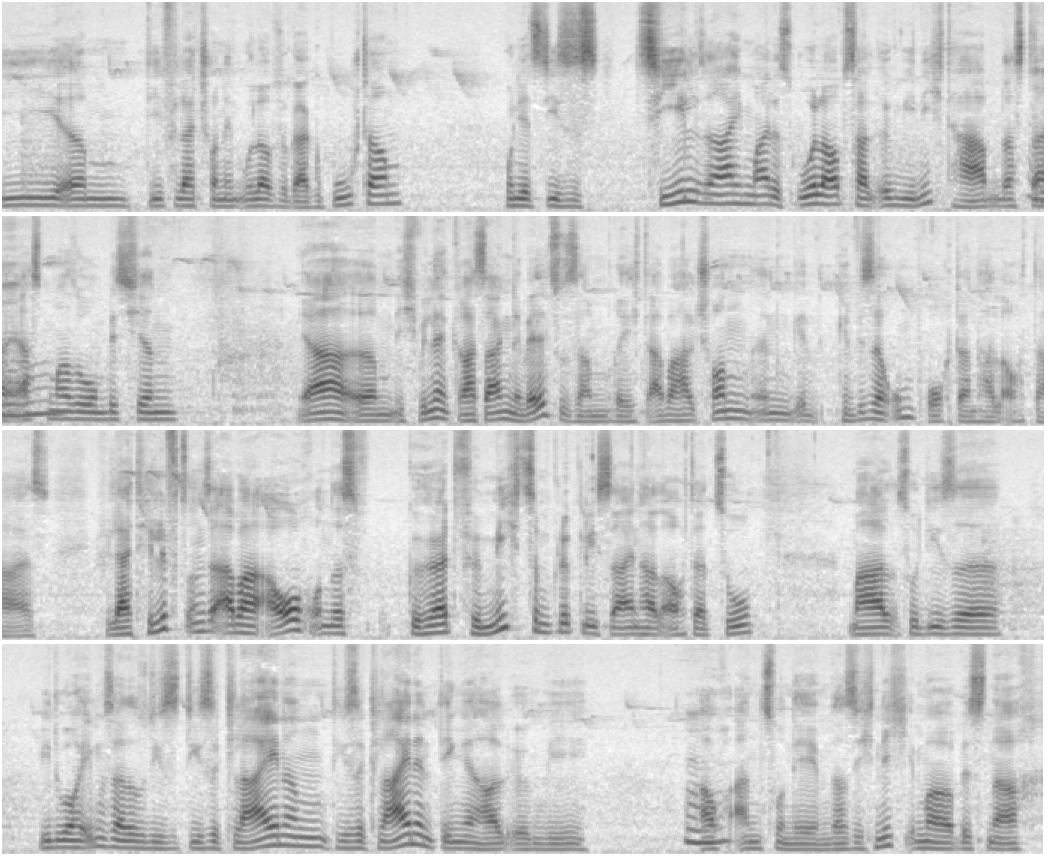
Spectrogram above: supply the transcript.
die, ähm, die vielleicht schon den Urlaub sogar gebucht haben und jetzt dieses Ziel, sage ich mal, des Urlaubs halt irgendwie nicht haben, dass da mhm. erstmal so ein bisschen, ja, ähm, ich will nicht gerade sagen, eine Welt zusammenbricht, aber halt schon ein gewisser Umbruch dann halt auch da ist. Vielleicht hilft es uns aber auch, und das gehört für mich zum Glücklichsein halt auch dazu, mal so diese, wie du auch eben gesagt hast, so diese, diese, kleinen, diese kleinen Dinge halt irgendwie mhm. auch anzunehmen, dass ich nicht immer bis nach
